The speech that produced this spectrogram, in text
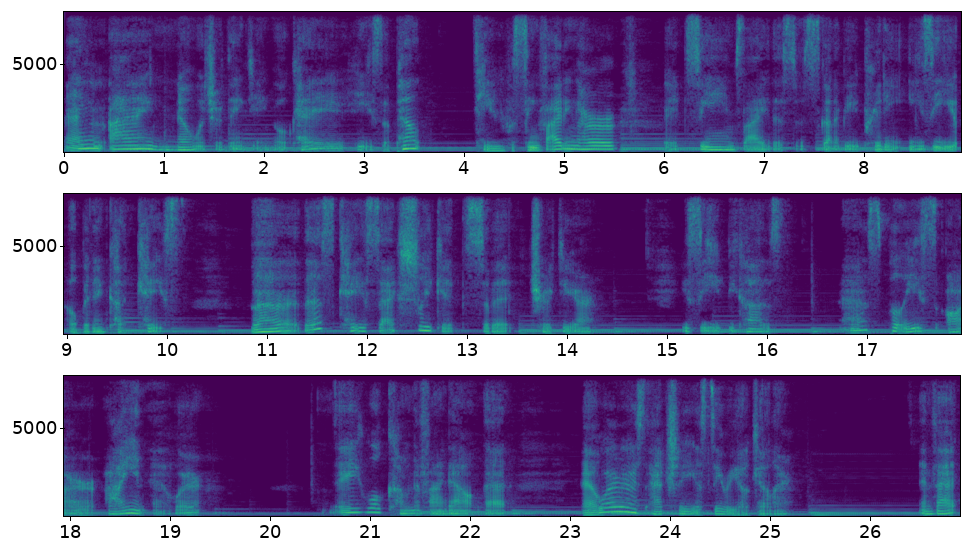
And I know what you're thinking, okay? He's a pimp. He was seen fighting her. It seems like this is going to be pretty easy open and cut case. But this case actually gets a bit trickier. You see, because as police are eyeing Edward, they will come to find out that Edward is actually a serial killer. In fact,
